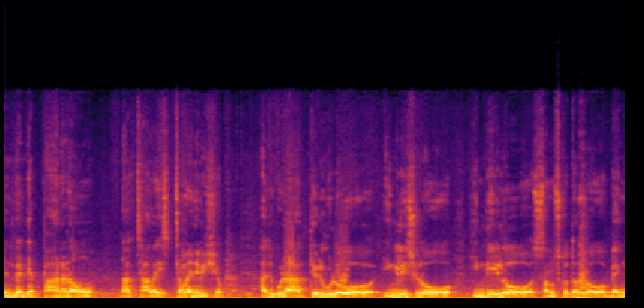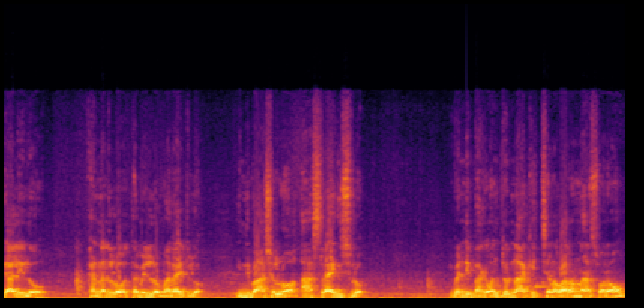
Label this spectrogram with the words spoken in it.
ఎందుకంటే పాడడం నాకు చాలా ఇష్టమైన విషయం అది కూడా తెలుగులో ఇంగ్లీషులో హిందీలో సంస్కృతంలో బెంగాలీలో కన్నడలో తమిళ్ళో మరాఠీలో ఇన్ని భాషల్లో ఆ స్లాంగ్స్లో. ఇవన్నీ భగవంతుడు నాకు ఇచ్చిన వరం నా స్వరం.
